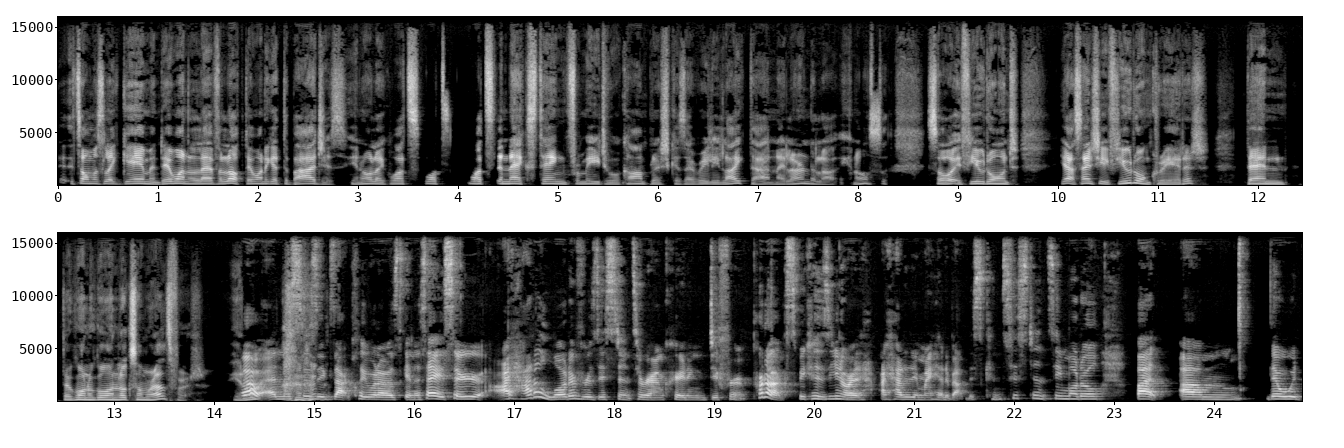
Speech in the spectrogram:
It's almost like gaming. They want to level up. They want to get the badges. You know, like what's what's what's the next thing for me to accomplish? Because I really like that and I learned a lot. You know, so so if you don't, yeah, essentially, if you don't create it, then they're going to go and look somewhere else for it. You know? Oh, and this is exactly what I was going to say. So I had a lot of resistance around creating different products because you know I, I had it in my head about this consistency model, but um, there were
